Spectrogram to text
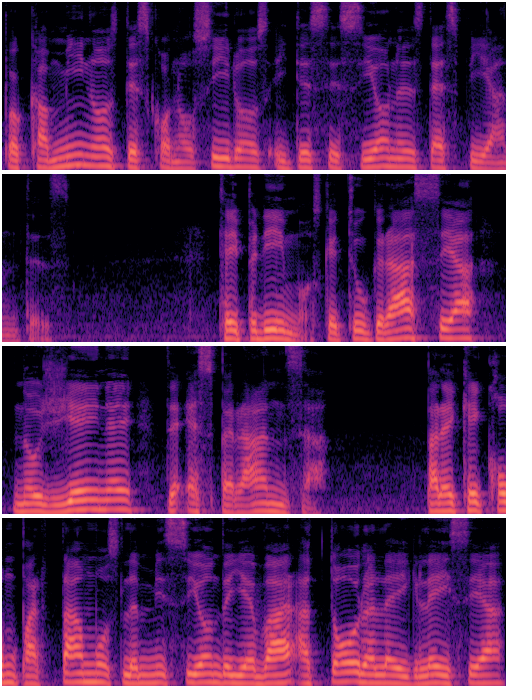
por caminos desconocidos y decisiones desfiantes. Te pedimos que tu gracia nos llene de esperanza para que compartamos la misión de llevar a toda la iglesia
